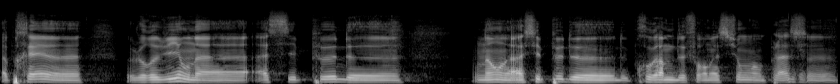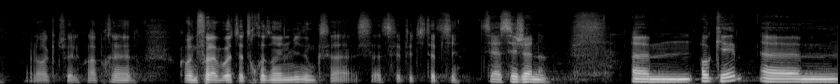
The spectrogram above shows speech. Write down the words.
Après, euh, aujourd'hui, on a assez peu de, on a, on a assez peu de, de programmes de formation en place euh, à l'heure actuelle. Quoi. Après, encore une fois, la boîte a trois ans et demi, donc ça, ça se fait petit à petit. C'est assez jeune. Euh, ok. Euh,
